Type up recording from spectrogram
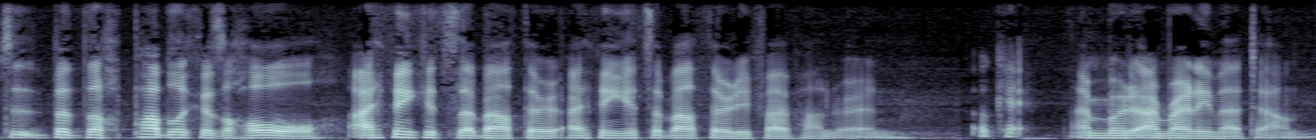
T- but the public as a whole, I think it's about thir- I think it's about thirty five hundred. Okay. I'm I'm writing that down.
